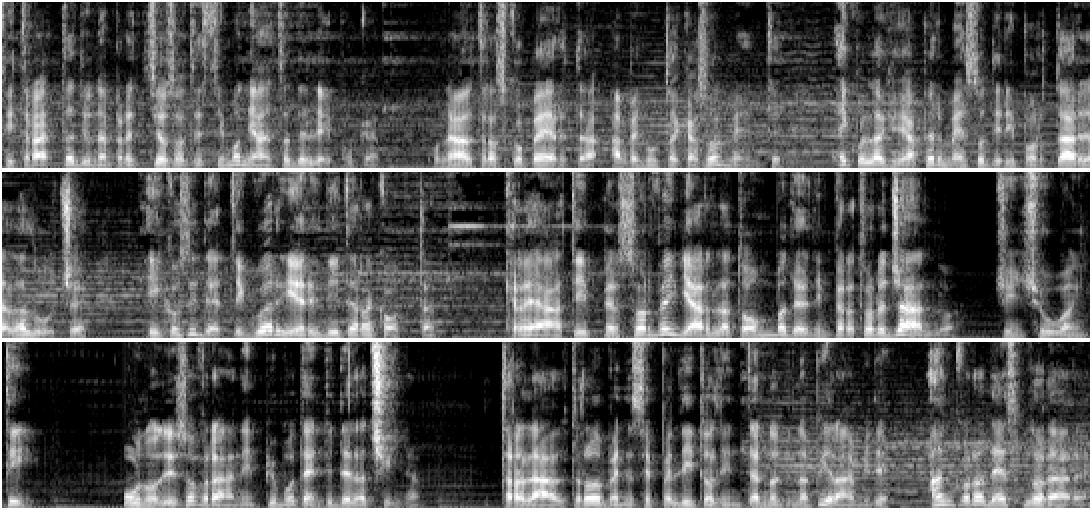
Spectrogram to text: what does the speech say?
Si tratta di una preziosa testimonianza dell'epoca. Un'altra scoperta avvenuta casualmente è quella che ha permesso di riportare alla luce i cosiddetti guerrieri di terracotta, creati per sorvegliare la tomba dell'imperatore giallo, Jinshu Wangti, uno dei sovrani più potenti della Cina. Tra l'altro venne seppellito all'interno di una piramide ancora da esplorare.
